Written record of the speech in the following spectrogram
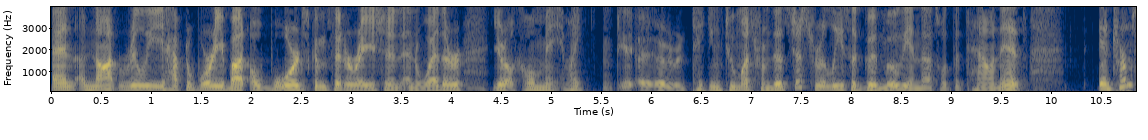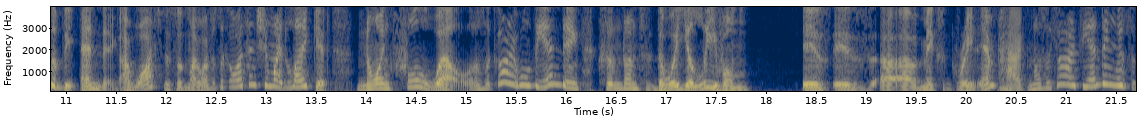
and not really have to worry about awards consideration and whether you're like, oh man, am I uh, uh taking too much from this? Just release a good movie and that's what the town is in terms of the ending, I watched this with my wife. I was like, oh, I think she might like it, knowing full well. I was like, all right, well, the ending, sometimes the way you leave them is is uh, uh, makes a great impact. And I was like, all right, the ending was a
